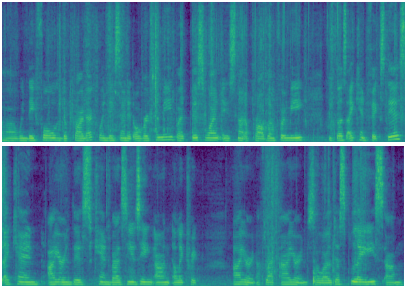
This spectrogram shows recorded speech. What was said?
uh, when they fold the product when they send it over to me but this one is not a problem for me because I can fix this. I can iron this canvas using an electric iron a flat iron. So I'll just place um,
